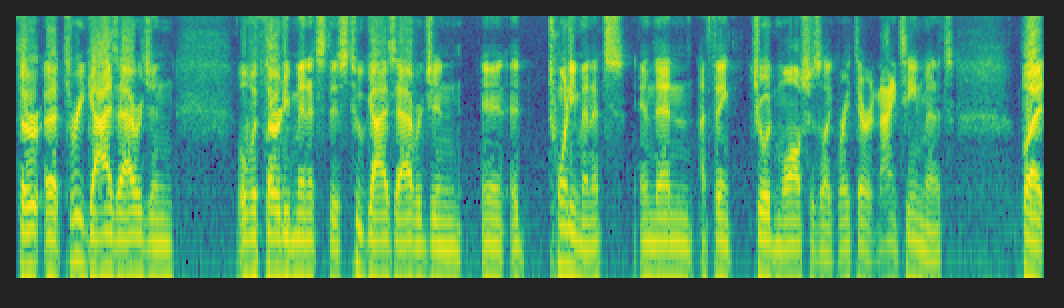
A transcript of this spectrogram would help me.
thir- uh, three guys averaging over 30 minutes. There's two guys averaging in, in 20 minutes, and then I think Jordan Walsh is like right there at 19 minutes. But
